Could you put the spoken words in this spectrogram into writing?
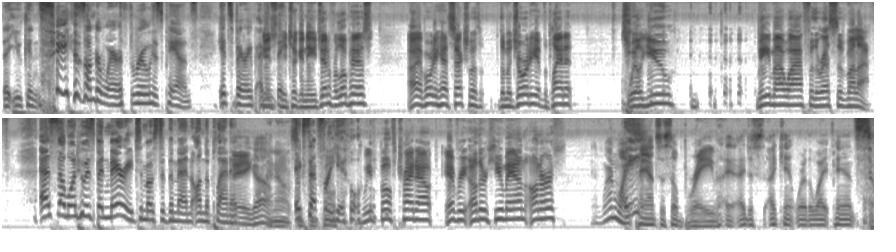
that you can see his underwear through his pants. It's very, I mean, they, he took a knee. Jennifer Lopez, I have already had sex with the majority of the planet. Will you be my wife for the rest of my life? As someone who has been married to most of the men on the planet. There you go. I know. it's Except for both- you. We've both tried out every other human on Earth. Wearing white They- pants is so brave. I, I just I can't wear the white pants. So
